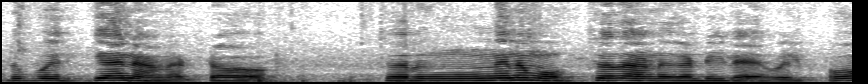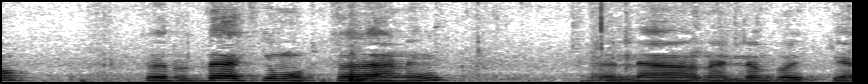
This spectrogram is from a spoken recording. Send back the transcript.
ഇത് പൊരിക്കാനാണ് കേട്ടോ. ചെറുങ്ങനെ മുറിച്ചതാണ് കണ്ടില്ലേ? വലിപ്പോൾ ചെറുതാക്കി മുറിച്ചതാണ്. എല്ലാം നല്ല കുഴയ്ക്കുക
